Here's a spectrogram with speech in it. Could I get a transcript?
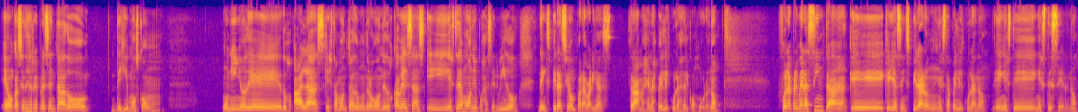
En ocasiones es representado, dijimos, con un niño de dos alas que está montado en un dragón de dos cabezas y este demonio pues ha servido de inspiración para varias tramas en las películas del conjuro, ¿no? Fue la primera cinta que, que ya se inspiraron en esta película, ¿no? En este, en este ser, ¿no?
